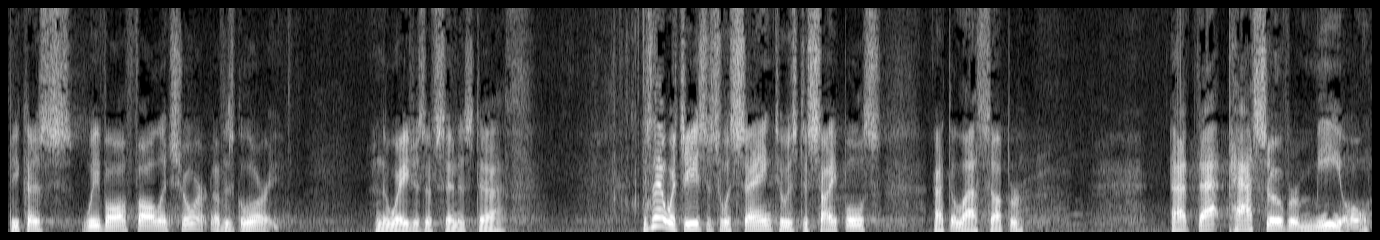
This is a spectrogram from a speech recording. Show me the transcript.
because we've all fallen short of his glory, and the wages of sin is death. Isn't that what Jesus was saying to his disciples at the Last Supper? At that Passover meal,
